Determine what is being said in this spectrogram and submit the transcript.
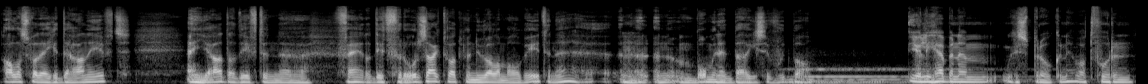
alles wat hij gedaan heeft. En ja, dat heeft, een, eh, fijn, dat heeft veroorzaakt wat we nu allemaal weten. Hè? Een, een, een bom in het Belgische voetbal. Jullie hebben hem gesproken. Hè? Wat voor een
